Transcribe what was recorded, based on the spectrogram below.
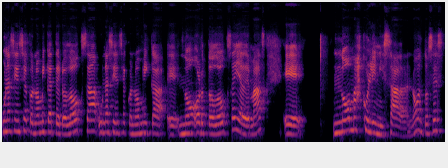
una ciencia económica heterodoxa, una ciencia económica eh, no ortodoxa y además eh, no masculinizada, ¿no? Entonces,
